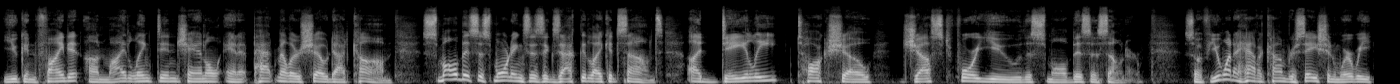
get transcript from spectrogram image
You can find it on my LinkedIn channel and at patmillershow.com. Small Business Mornings is exactly like it sounds a daily talk show just for you, the small business owner. So if you want to have a conversation where we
